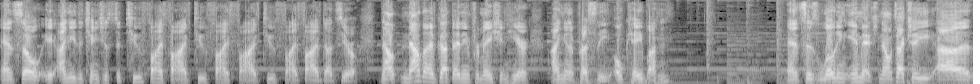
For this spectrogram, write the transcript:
And so it, I need to change this to 255.255.255.0. Now, now that I've got that information here, I'm going to press the OK button. And it says loading image. Now, it's actually uh,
